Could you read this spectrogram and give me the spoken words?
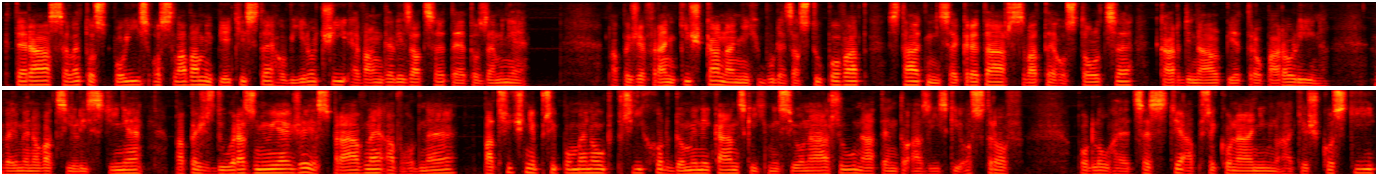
která se letos spojí s oslavami pětistého výročí evangelizace této země. Papeže Františka na nich bude zastupovat státní sekretář svatého stolce kardinál Pietro Parolin. Ve jmenovací listině papež zdůrazňuje, že je správné a vhodné patřičně připomenout příchod dominikánských misionářů na tento azijský ostrov. Po dlouhé cestě a překonání mnoha těžkostí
